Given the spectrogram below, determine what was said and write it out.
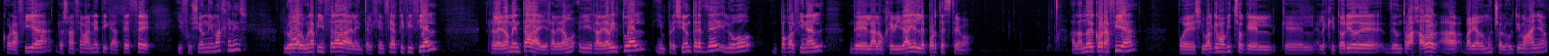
ecografía, resonancia magnética, TC y fusión de imágenes, luego alguna pincelada de la inteligencia artificial, realidad aumentada y realidad, virtual, impresión 3D y luego un poco al final de la longevidad y el deporte extremo. Hablando de ecografía, pues igual que hemos visto que el, escritorio de, de, un trabajador ha variado mucho en los últimos años,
